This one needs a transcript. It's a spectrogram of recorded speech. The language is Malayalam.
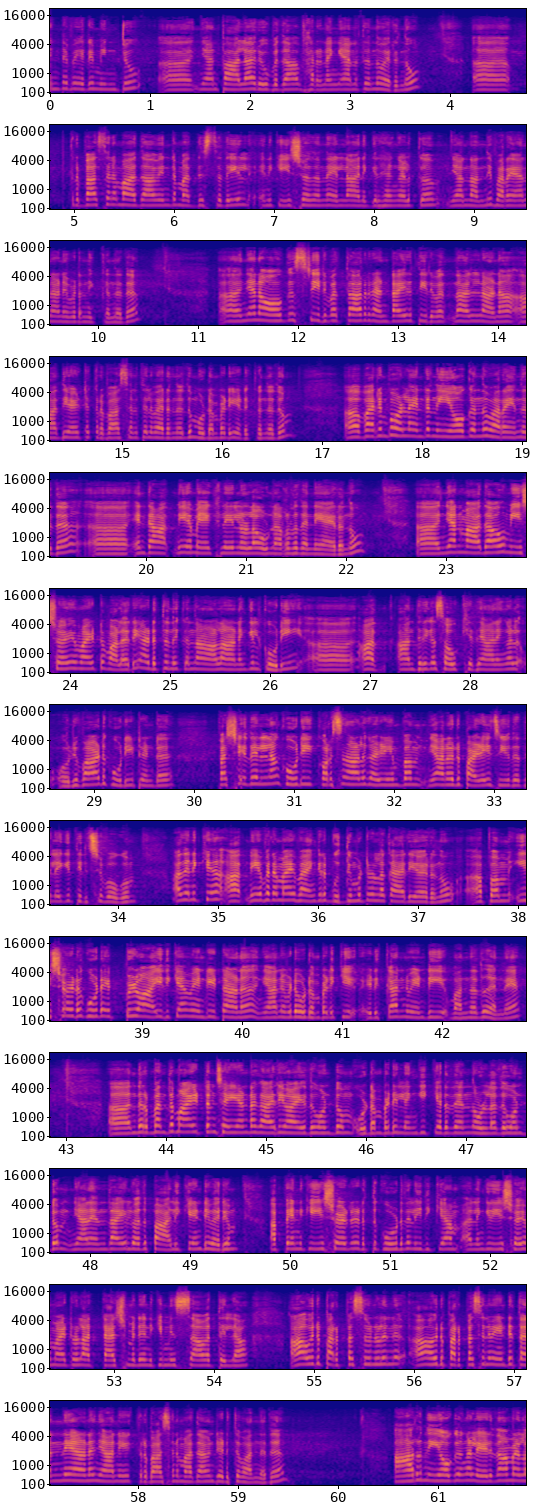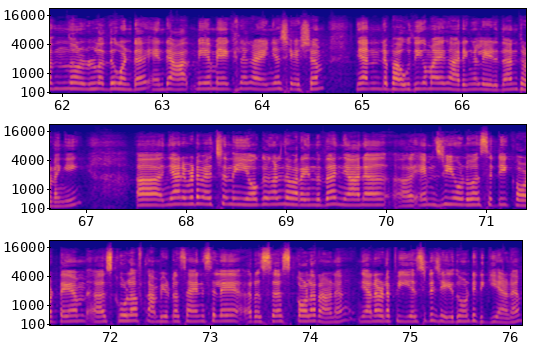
എന്റെ പേര് മിന്റു ഞാൻ പാലാ രൂപത ഭരണജ്ഞാനത്തു നിന്ന് വരുന്നു. കൃപാസന മാതാവിന്റെ മധ്യസ്ഥതയിൽ എനിക്ക് ഈശോ തന്ന എല്ലാ അനുഗ്രഹങ്ങൾക്കും ഞാൻ നന്ദി പറയാനാണ് ഇവിടെ നിൽക്കുന്നത്. ഞാൻ ഓഗസ്റ്റ് ഇരുപത്താറ് രണ്ടായിരത്തി ഇരുപത്തിനാലിലാണ് ആദ്യമായിട്ട് കൃപാസനത്തിൽ വരുന്നതും ഉടമ്പടി എടുക്കുന്നതും. വരുമ്പോൾ ഉള്ള എന്റെ നിയോഗം എന്ന് പറയുന്നത് എന്റെ ആത്മീയ മേഖലയിലുള്ള ഉണർവ് തന്നെയായിരുന്നു. ഞാൻ മാതാവും ഈശോയുമായിട്ട് വളരെ അടുത്ത് നിൽക്കുന്ന ആളാണെങ്കിൽ കൂടി ആന്തരിക സൗഖ്യധ്യാനങ്ങൾ ഒരുപാട് കൂടിയിട്ടുണ്ട്. പക്ഷേ ഇതെല്ലാം കൂടി കുറച്ച് നാൾ കഴിയുമ്പം ഞാനൊരു പഴയ ജീവിതത്തിലേക്ക് തിരിച്ചു പോകും. അതെനിക്ക് ആത്മീയപരമായി ഭയങ്കര ബുദ്ധിമുട്ടുള്ള കാര്യമായിരുന്നു. അപ്പം ഈശോയുടെ കൂടെ എപ്പോഴും ആയിരിക്കാൻ വേണ്ടിയിട്ടാണ് ഞാനിവിടെ ഉടമ്പടിക്ക് എടുക്കാൻ വേണ്ടി വന്നത് തന്നെ. നിർബന്ധമായിട്ടും ചെയ്യേണ്ട കാര്യമായതുകൊണ്ടും ഉടമ്പടി ലംഘിക്കരുത് എന്നുള്ളതുകൊണ്ടും ഞാൻ എന്തായാലും അത് പാലിക്കേണ്ടി വരും. അപ്പോൾ എനിക്ക് ഈശോയുടെ അടുത്ത് കൂടുതൽ ഇരിക്കാം. അല്ലെങ്കിൽ ഈശോയുമായിട്ടുള്ള അറ്റാച്ച്മെന്റ് എനിക്ക് മിസ്സാവത്തില്ല ആ ഒരു പർപ്പസിന് ആ ഒരു പർപ്പസിന് വേണ്ടി തന്നെയാണ് ഞാൻ ഈ കൃപാസന മാതാവിന്റെ അടുത്ത് വന്നത്. ആറ് നിയോഗങ്ങൾ എഴുതാമെന്നുള്ളത് കൊണ്ട് എന്റെ ആത്മീയ മേഖല കഴിഞ്ഞ ശേഷം ഞാൻ എന്റെ ഭൗതികമായ കാര്യങ്ങൾ എഴുതാൻ തുടങ്ങി. ഞാനിവിടെ വെച്ച നിയോഗങ്ങൾ എന്ന് പറയുന്നത് ഞാൻ M G university Kottayam school of computer സയൻസിലെ research സ്കോളറാണ് ഞാനവിടെ പി എച്ച് ഡി ചെയ്തുകൊണ്ടിരിക്കുകയാണ്.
